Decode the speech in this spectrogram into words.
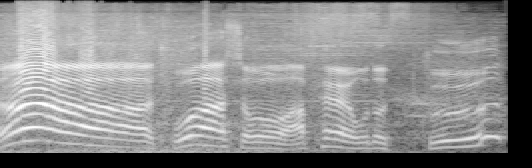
야 좋았어 앞에 오더 굿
